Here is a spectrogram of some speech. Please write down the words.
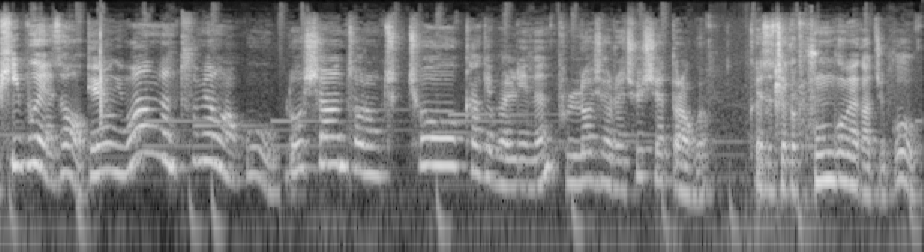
피부에서 제형이 완전 투명하고 로션처럼 촉촉하게 발리는 블러셔를 출시했더라고요. 그래서 제가 궁금해가지고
